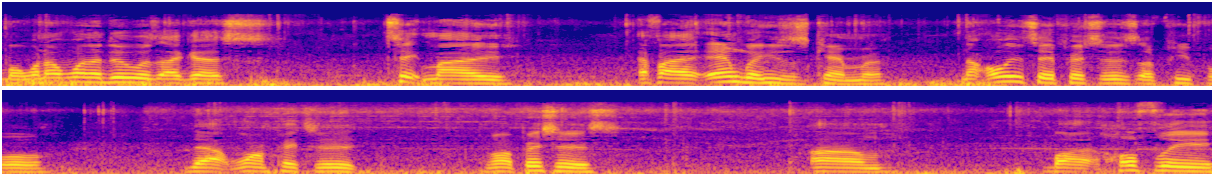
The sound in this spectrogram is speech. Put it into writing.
But what I want to do is, I guess, take my. If I am going to use this camera, not only take pictures of people that want pictures, want pictures, um, but hopefully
